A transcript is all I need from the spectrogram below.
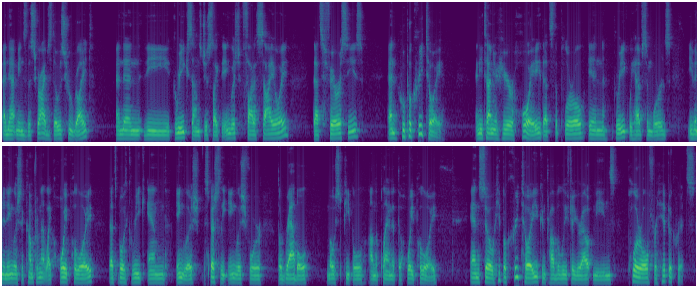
and that means the scribes, those who write. And then the Greek sounds just like the English, pharisaioi, that's Pharisees, and hypokritoi. Anytime you hear hoi, that's the plural in Greek. We have some words, even in English, that come from that, like hoi polloi. That's both Greek and English, especially English for the rabble, most people on the planet, the hoi polloi. And so hypokritoi, you can probably figure out, means plural for hypocrites.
